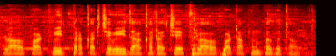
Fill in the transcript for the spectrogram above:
फ्लॉवरपॉट विविध प्रकारचे विविध आकाराचे फ्लॉवरपॉट आपण बघत आहोत.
